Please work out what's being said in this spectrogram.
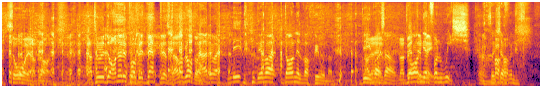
Så ja, bra. Jag trodde Daniel hade förberett bättre, så det här var bra Ja, Daniel. det var, li, det var Daniel-versionen. Din Ja, det var såhär, Daniel från Wish. Som kör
